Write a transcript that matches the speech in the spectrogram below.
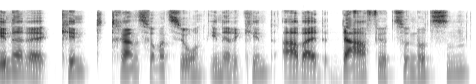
innere Kindtransformation, innere Kindarbeit dafür zu nutzen,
